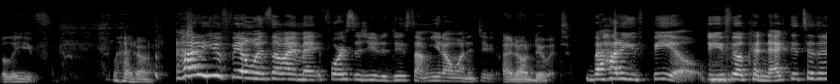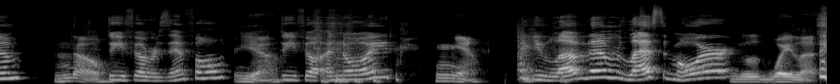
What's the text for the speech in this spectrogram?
believe. I don't. How do you feel when somebody make, forces you to do something you don't want to do? I don't do it. But how do you feel? Do you Mhm. feel connected to them? No. Do you feel resentful? yeah. Do you feel annoyed? Yeah. you love them less, and more? Way less.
